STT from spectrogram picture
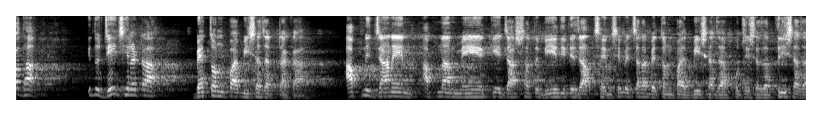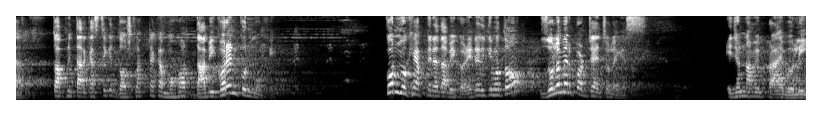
কথা। কিন্তু যেই ছেলেটা বেতন পায় বিশ হাজার টাকা, আপনি জানেন আপনার মেয়েকে যার সাথে বিয়ে দিতে যাচ্ছেন, সে বেচারা বেতন পায় বিশ হাজার, পঁচিশ হাজার, ত্রিশ হাজার। তো আপনি তার কাছ থেকে দশ লাখ টাকা মহর দাবি করেন কোন মুখে? কোন মুখে আপনারা দাবি করেন? এটা রীতিমতো জোলমের পর্যায়ে চলে গেছে। এই জন্য আমি প্রায় বলি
